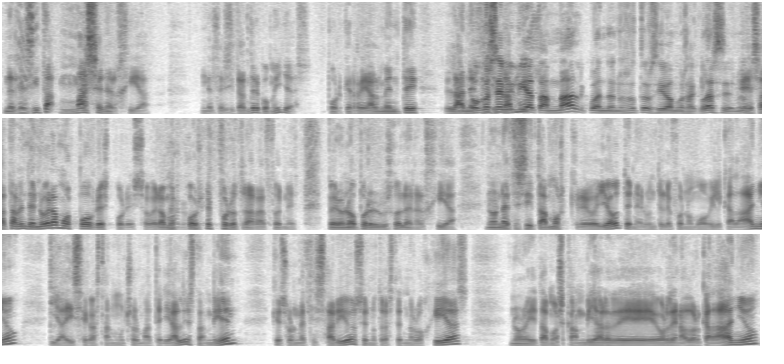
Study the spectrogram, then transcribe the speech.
necesita más energía necesita entre comillas, porque realmente la Tampoco se vivía tan mal cuando nosotros íbamos a clases, ¿no? Exactamente, no éramos pobres por eso, éramos pobres por otras razones, pero no por el uso de la energía. No necesitamos, creo yo, tener un teléfono móvil cada año, y ahí se gastan muchos materiales también, que son necesarios en otras tecnologías. No necesitamos cambiar de ordenador cada año,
